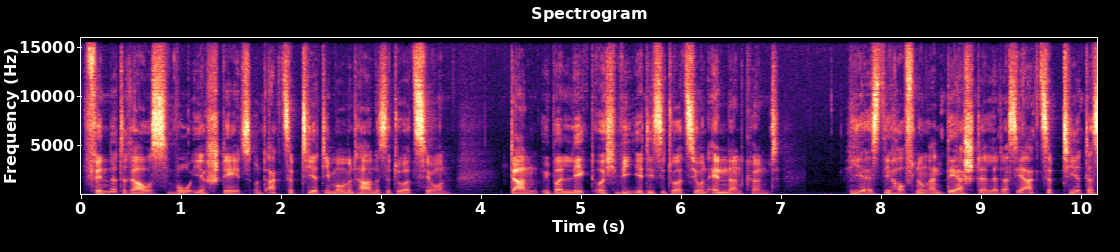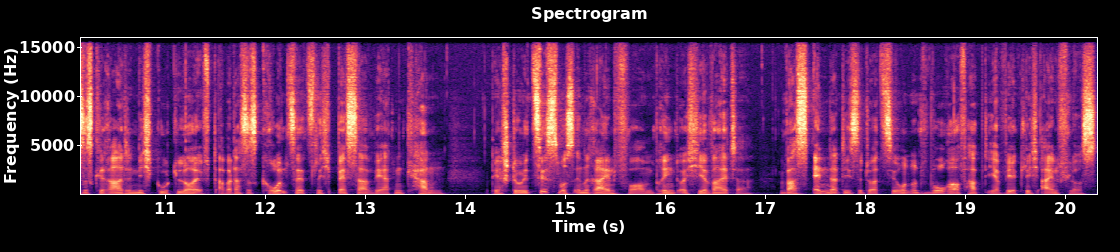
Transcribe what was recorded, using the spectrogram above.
Findet raus, wo ihr steht und akzeptiert die momentane Situation. Dann überlegt euch, wie ihr die Situation ändern könnt. Hier ist die Hoffnung an der Stelle, dass ihr akzeptiert, dass es gerade nicht gut läuft, aber dass es grundsätzlich besser werden kann. Der Stoizismus in Reinform bringt euch hier weiter. Was ändert die Situation und worauf habt ihr wirklich Einfluss?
